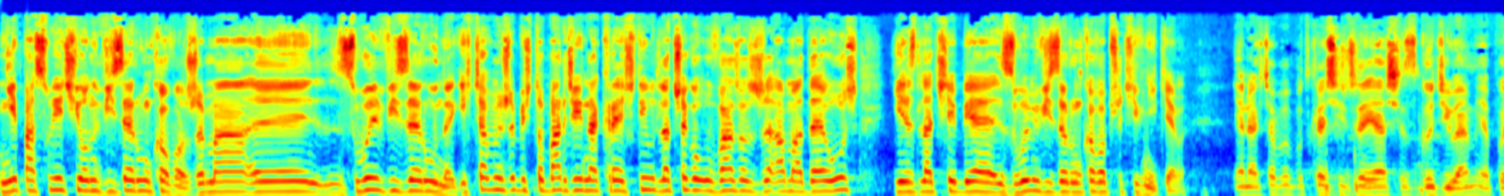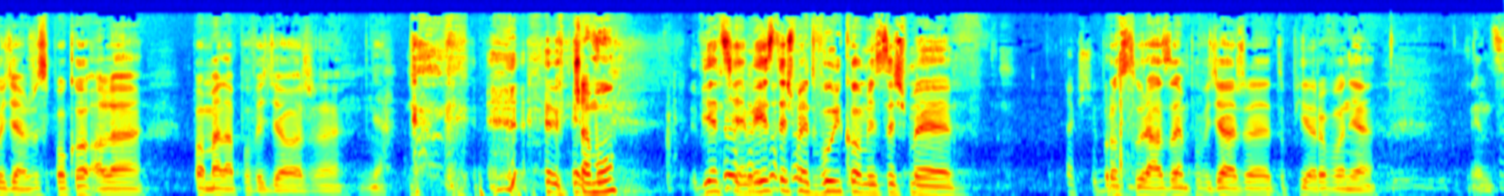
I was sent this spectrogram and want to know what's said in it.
nie pasuje ci on wizerunkowo, że ma y, zły wizerunek. I chciałbym, żebyś to bardziej nakreślił. Dlaczego uważasz, że Amadeusz jest dla ciebie złym wizerunkowo przeciwnikiem? Nie no, chciałbym podkreślić, że ja się zgodziłem. Ja powiedziałem, że spoko, ale Pamela powiedziała, że nie. Czemu? Więc nie, my jesteśmy dwójką, jesteśmy po prostu razem. Powiedziała, że to PR-owo nie. Więc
